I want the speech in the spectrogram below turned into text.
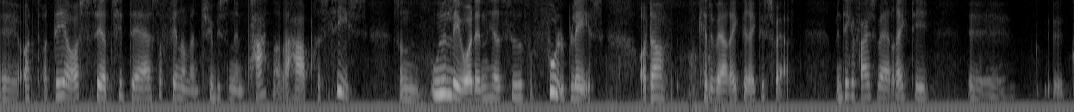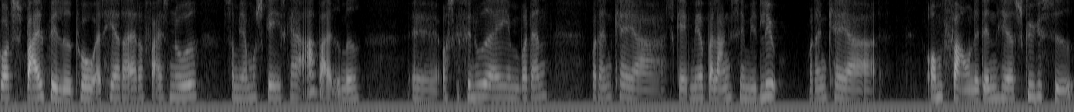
Øh, og, og det jeg også ser tit, det er, så finder man typisk sådan en partner, der har præcis sådan udlever den her side for fuld blæs, og der kan det være rigtig, rigtig svært. Men det kan faktisk være et rigtig øh, øh godt spejlbillede på, at her der er der faktisk noget, som jeg måske skal have arbejdet med, øh, og skal finde ud af, jamen, hvordan, hvordan kan jeg skabe mere balance i mit liv? Hvordan kan jeg omfavne den her skyggeside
